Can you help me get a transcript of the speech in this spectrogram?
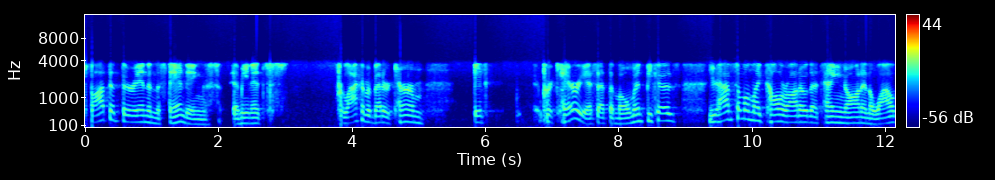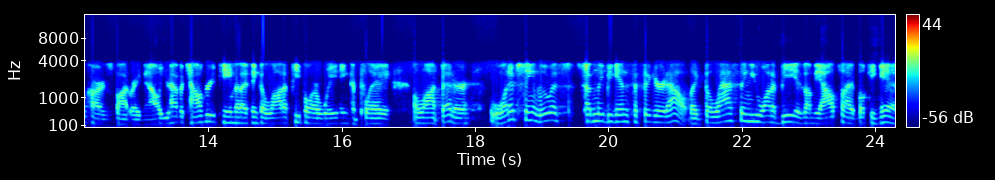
spot that they're in in the standings, I mean, it's, for lack of a better term, it's precarious at the moment because you have someone like Colorado that's hanging on in a wild card spot right now. You have a Calgary team that I think a lot of people are waiting to play a lot better. What if St. Louis suddenly begins to figure it out? Like the last thing you want to be is on the outside looking in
